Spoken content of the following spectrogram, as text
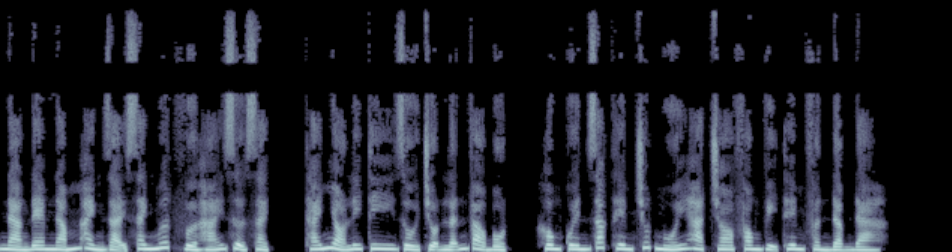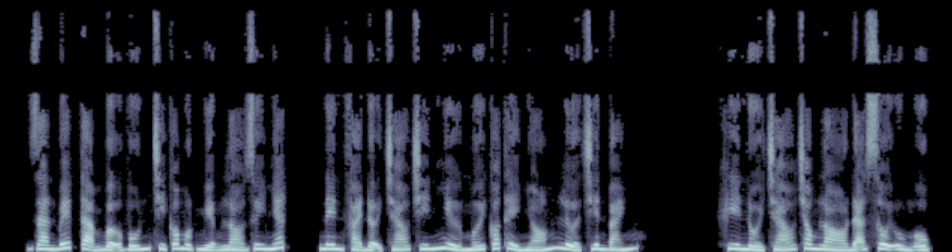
Nàng đem nắm hành dại xanh mướt vừa hái rửa sạch, thái nhỏ li ti rồi trộn lẫn vào bột, không quên rắc thêm chút muối hạt cho phong vị thêm phần đậm đà. Gian bếp tạm bỡ vốn chỉ có một miệng lò duy nhất, nên phải đợi cháo chín nhừ mới có thể nhóm lửa chiên bánh. Khi nồi cháo trong lò đã sôi ủng ục,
